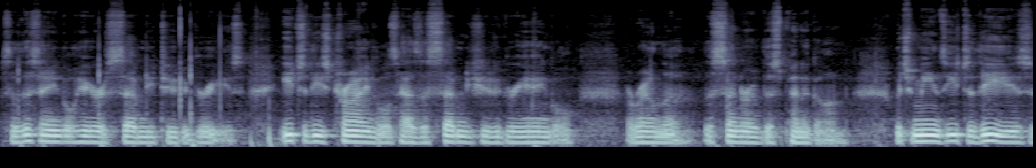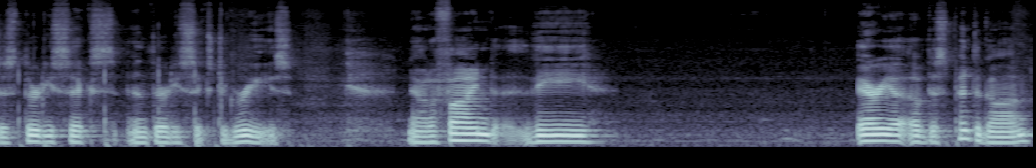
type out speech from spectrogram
So this angle here is 72 degrees. Each of these triangles has a 72 degree angle around the, the center of this pentagon which means each of these is 36 and 36 degrees. Now to find the area of this pentagon,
